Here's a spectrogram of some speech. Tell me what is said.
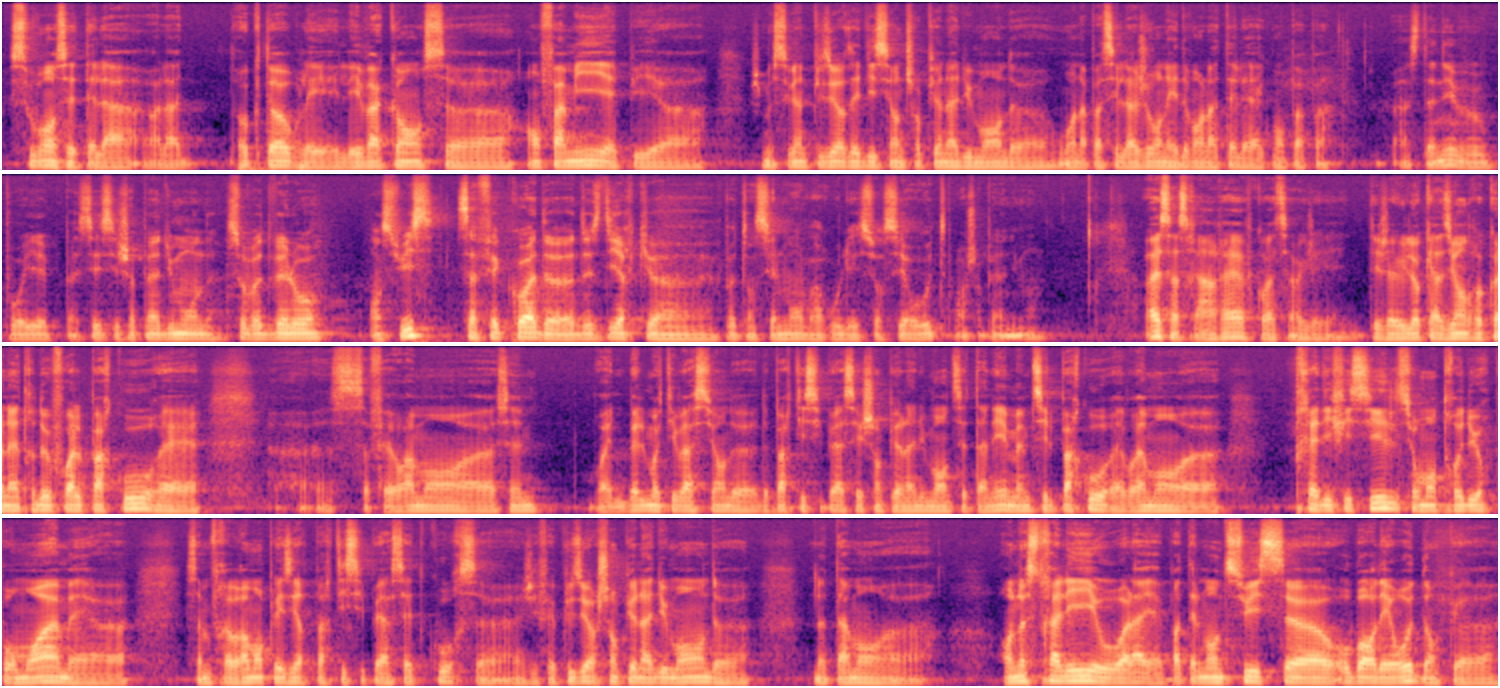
souvent, c'était la, voilà, octobre, les, les vacances en famille. Et puis, je me souviens de plusieurs éditions de championnats du monde où on a passé la journée devant la télé avec mon papa. Bah, cette année, vous pourriez passer ces championnats du monde sur votre vélo en Suisse. Ça fait quoi de, se dire que potentiellement on va rouler sur ces routes pour un championnat du monde? Ouais, ça serait un rêve. quoi. C'est vrai que j'ai déjà eu l'occasion de reconnaître deux fois le parcours et euh, ça fait vraiment. Euh, c'est une, belle motivation de, participer à ces championnats du monde cette année, même si le parcours est vraiment euh, très difficile, sûrement trop dur pour moi, mais ça me ferait vraiment plaisir de participer à cette course. j'ai fait plusieurs championnats du monde, notamment en Australie où voilà, il n'y avait pas tellement de Suisses euh, au bord des routes. Donc, euh,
